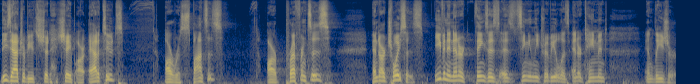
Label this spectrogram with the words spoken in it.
These attributes should shape our attitudes, our responses, our preferences, and our choices, even in enter- things as, as seemingly trivial as entertainment and leisure.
